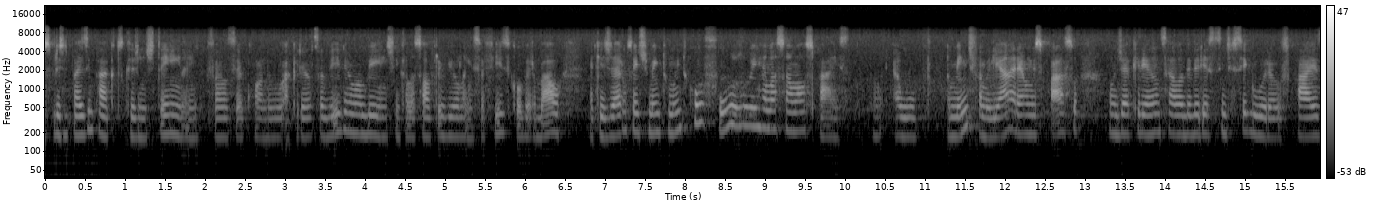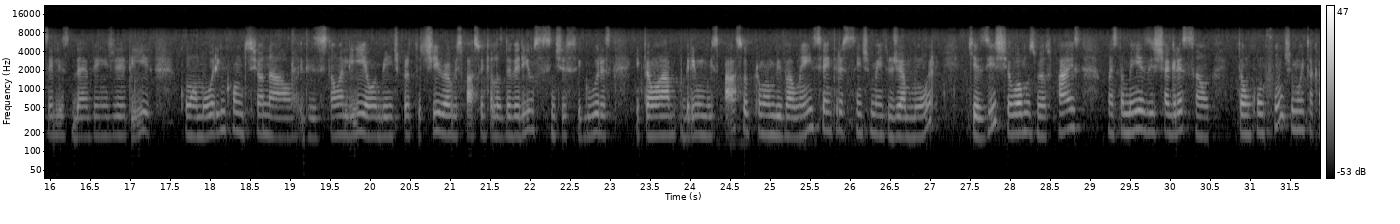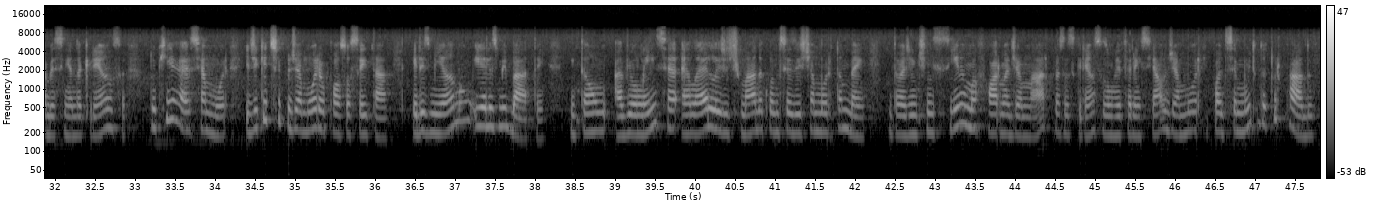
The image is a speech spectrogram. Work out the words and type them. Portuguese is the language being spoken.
dos principais impactos que a gente tem na infância, quando a criança vive num ambiente em que ela sofre violência física ou verbal, é que gera um sentimento muito confuso em relação aos pais. Então, é o ambiente familiar é um espaço onde a criança ela deveria se sentir segura. Os pais eles devem gerir com amor incondicional. Eles estão ali, é um ambiente protetivo, é um espaço em que elas deveriam se sentir seguras. Então abrir um espaço para uma ambivalência entre esse sentimento de amor que existe, eu amo os meus pais, mas também existe agressão. Então confunde muito a cabecinha da criança do que é esse amor e de que tipo de amor eu posso aceitar. Eles me amam e eles me batem. Então a violência ela é legitimada quando se existe amor também. Então a gente ensina uma forma de amar para essas crianças, um referencial de amor que pode ser muito deturpado.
